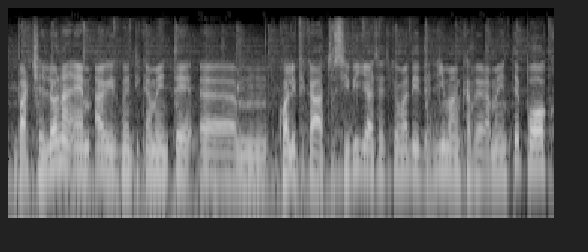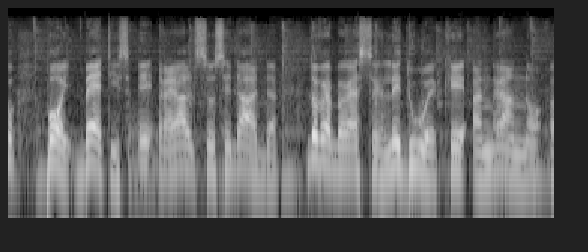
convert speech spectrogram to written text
Barcellona è aritmeticamente ehm, qualificato, Siviglia Atletico Madrid gli manca veramente poco, poi Betis e Real Sociedad dovrebbero essere le due che andranno uh,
